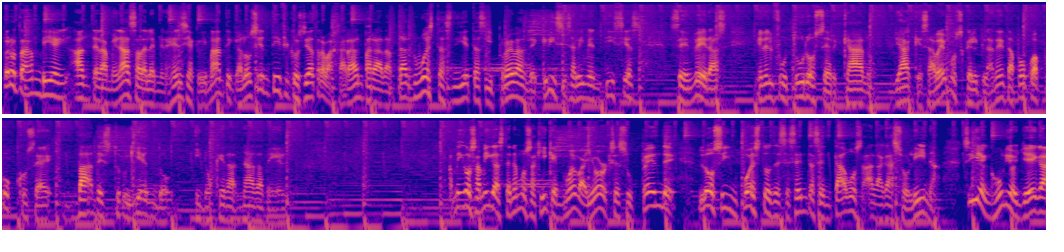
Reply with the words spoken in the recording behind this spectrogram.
Pero también ante la amenaza de la emergencia climática, los científicos ya trabajarán para adaptar nuestras dietas y pruebas de crisis alimenticias severas en el futuro cercano, ya que sabemos que el planeta poco a poco se va destruyendo y no queda nada de él. Amigos, amigas, tenemos aquí que en Nueva York se suspende los impuestos de 60 centavos a la gasolina. Sí, en junio llega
